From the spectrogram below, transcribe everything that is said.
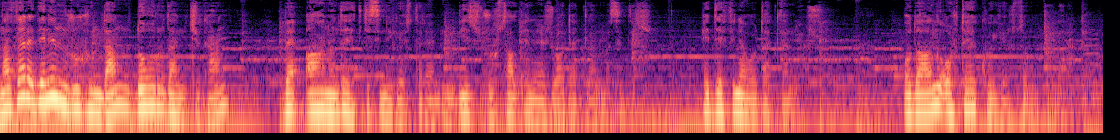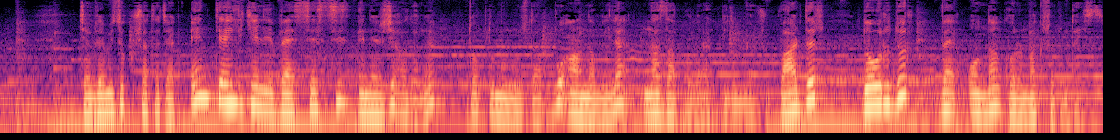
Nazar edenin ruhundan doğrudan çıkan ve anında etkisini gösteren bir ruhsal enerji odaklanmasıdır. Hedefine odaklanıyor. Odağını ortaya koyuyor somut olarak çevremizi kuşatacak en tehlikeli ve sessiz enerji alanı toplumumuzda bu anlamıyla nazar olarak biliniyor. Vardır, doğrudur ve ondan korunmak zorundayız.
